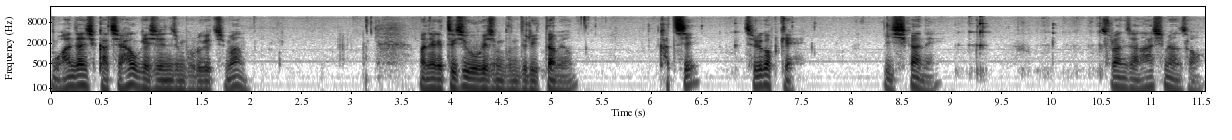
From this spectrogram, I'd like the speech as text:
뭐 한 잔씩 같이 하고 계시는지 모르겠지만 만약에 드시고 계신 분들이 있다면 같이 즐겁게 이 시간에 술 한잔 하시면서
